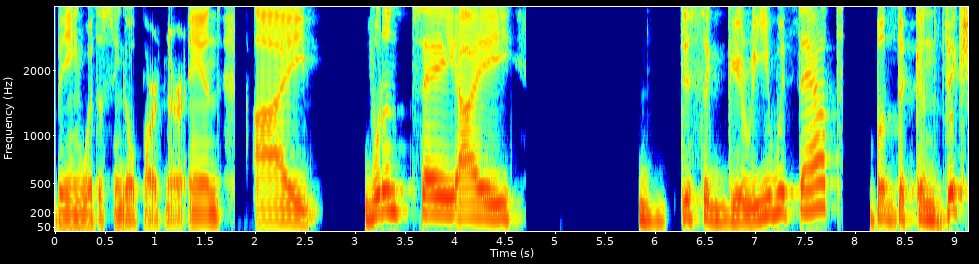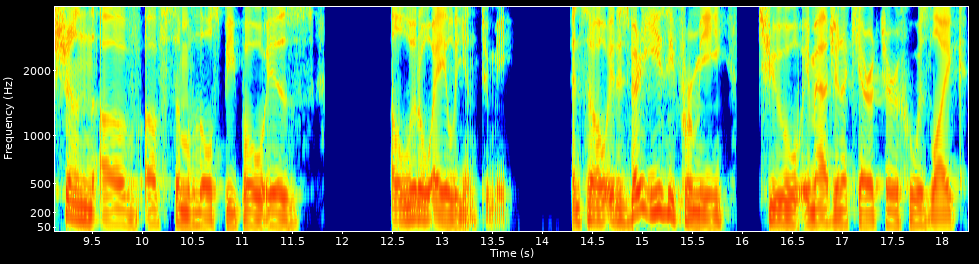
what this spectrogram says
being with a single partner, and I wouldn't say I disagree with that, but the conviction of of some of those people is a little alien to me. And so it is very easy for me to imagine a character who is like,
